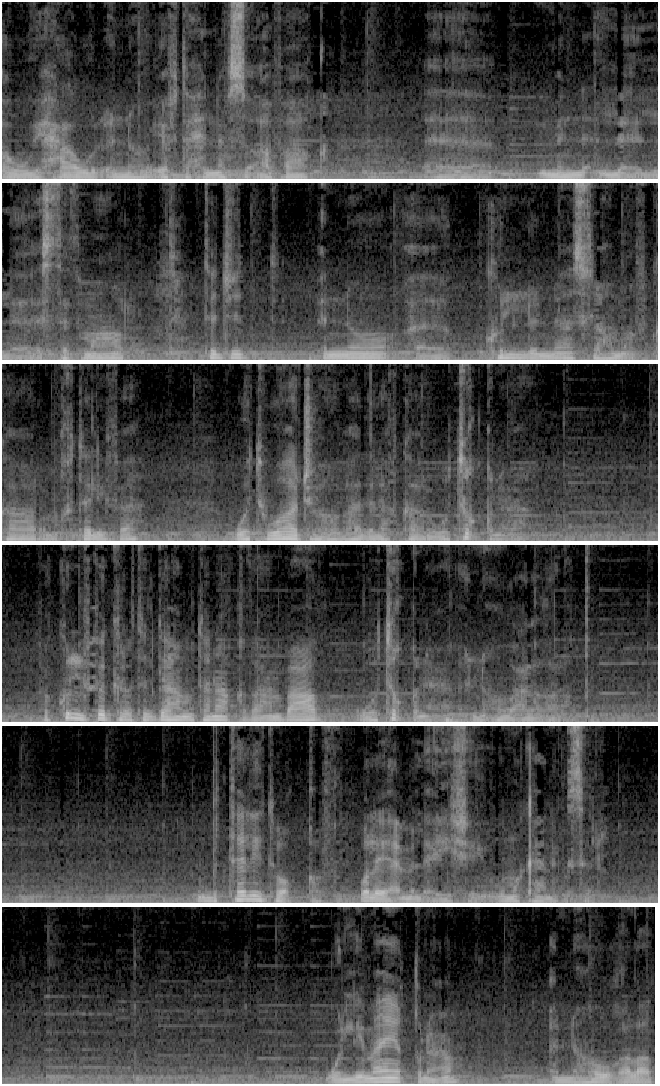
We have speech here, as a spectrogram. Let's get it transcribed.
أو يحاول أنه يفتح لنفسه آفاق آه، من الاستثمار تجد أنه آه، كل الناس لهم أفكار مختلفة وتواجهه بهذه الأفكار وتقنعه. فكل فكرة تلقاها متناقضة عن بعض وتقنع أنه هو على غلط. وبالتالي يتوقف ولا يعمل أي شيء ومكانك سر. واللي ما يقنعه أنه هو غلط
